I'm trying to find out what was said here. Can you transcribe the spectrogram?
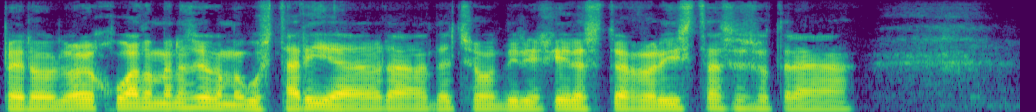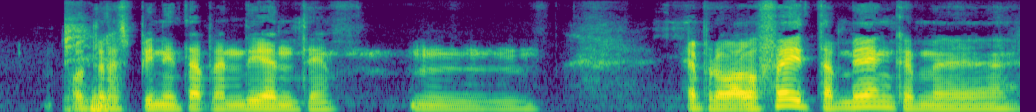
pero lo he jugado menos de lo que me gustaría. Ahora, de hecho, dirigir a esos terroristas es otra, Sí. otra espinita pendiente. Mm, he probado Fate también, que, me,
